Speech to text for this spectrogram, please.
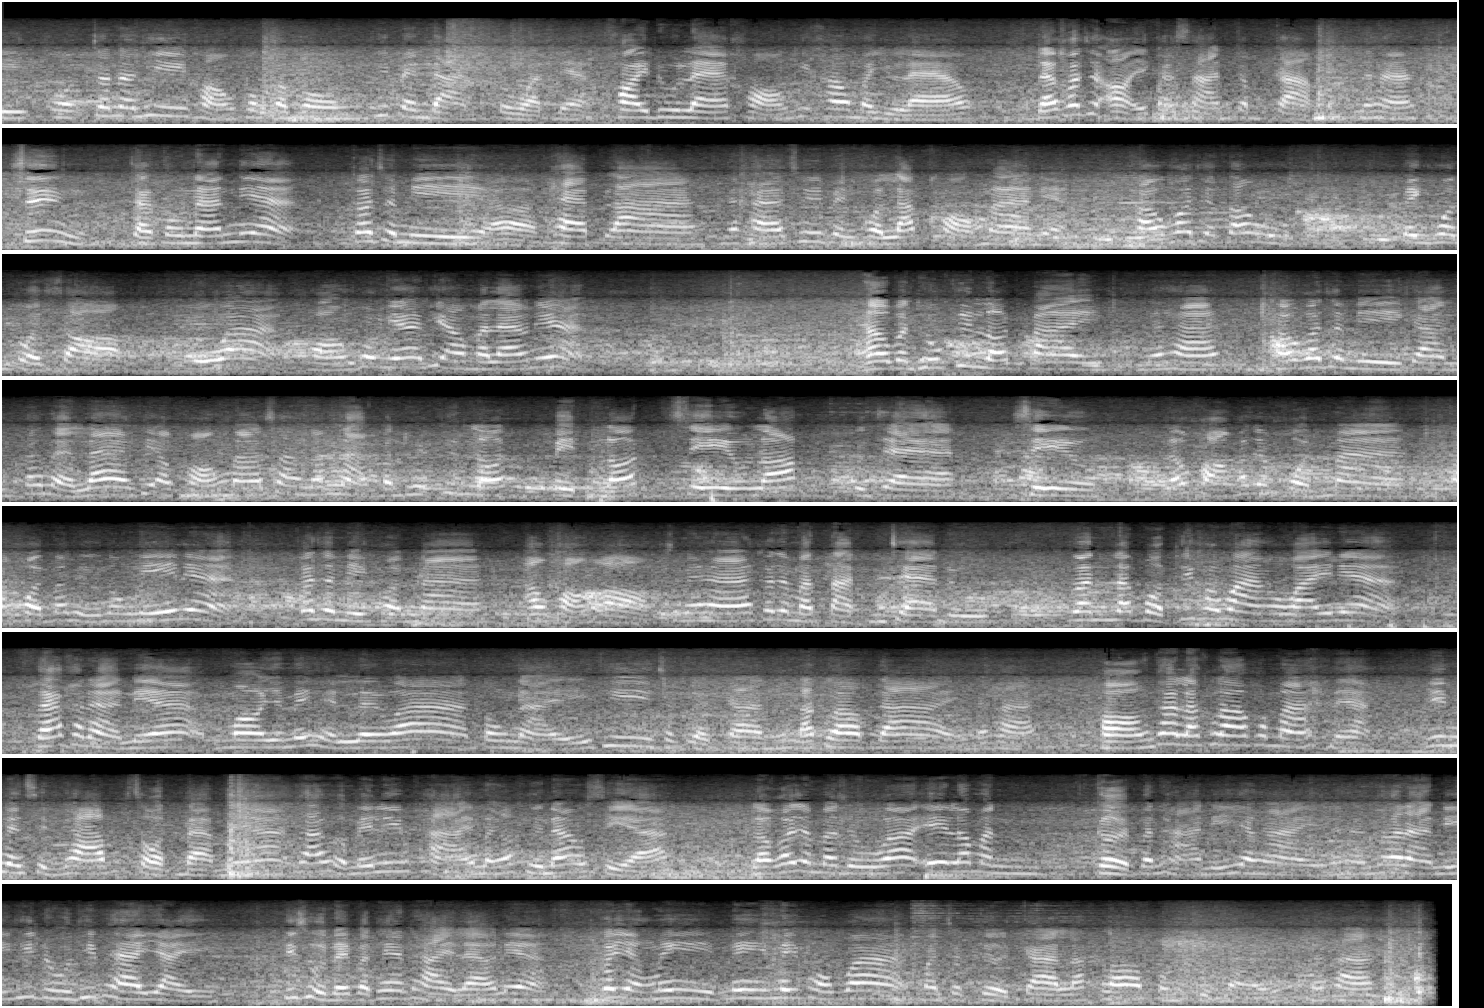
เจ้าหน้าที่ของกรมประมงที่เป็นด่านตรวจเนี่ยคอยดูแลของที่เข้ามาอยู่แล้ว แล้วก็จะออกเอกสารกำกับนะคะซึ่งจากตรงนั้นเนี่ยก็จะมีแพปลานะคะที่เป็นคนรับของมาเนี่ยเขาก็จะต้องเป็นคนตรวจสอบดูว่าของพวกนี้ที่เอามาแล้วเนี่ย เอาบรรทุกขึ้นรถไปนะคะเขาก็จะมีการตั้งแต่แรกที่เอาของมาสร้างน้ำหนักบรรทุกขึ้นรถปิดรถซีลล็อกกุญแจซีลแล้วของก็จะขนมาพอขนมาถึงตรงนี้เนี่ยก็จะมีคนมาเอาของออกใช่ไหมฮะก็จะมาตัดกุญแจดูวันระบบที่เขาวางเอาไว้เนี่ย ณขณะนี้มอยังไม่เห็นเลยว่าตรงไหนที่จะเกิดการลักลอบได้นะคะ ของถ้าลักลอบเข้ามาเนี่ยยิ่งเป็นสินค้าสดแบบนี้ถ้าเกิดไม่รีบขายมันก็คือเน่าเสีย เราก็จะมาดูว่าเอ๊ะแล้วมันเกิดปัญหานี้ยังไงนะคะขณะนี้ที่ดูที่แพรใหญ่ที่สุดในประเทศไทยแล้วเนี่ยก็ยังไม่ไม่ไม่พบว่ามันจะเกิดการลักลอบตรงจุดไหนนะคะ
